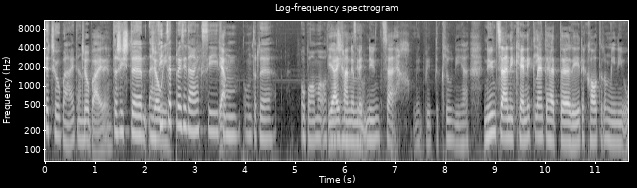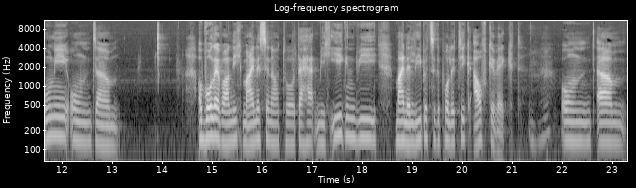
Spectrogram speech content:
Der Joe Biden. Joe Biden. Das war der äh, Vizepräsident ja. vom, unter der obama Ja, ich habe ihn mit 19, mit, mit der Clooney, ja, 19 kennengelernt. Er hat eine Rede gehalten an meine Uni und ähm, obwohl er war nicht mein Senator, der hat mich irgendwie meine Liebe zu der Politik aufgeweckt. Und ähm,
